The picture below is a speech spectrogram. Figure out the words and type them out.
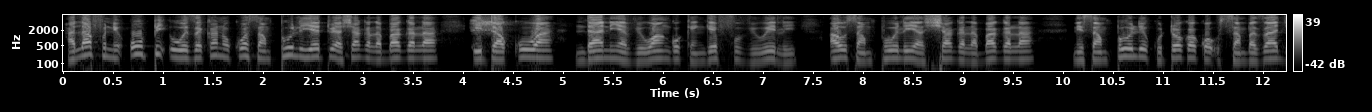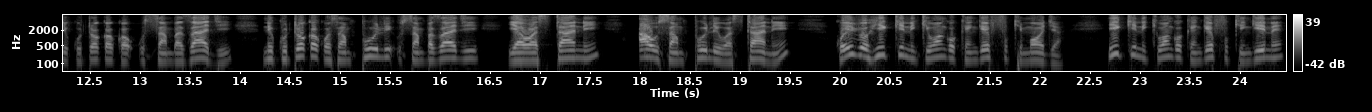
halafu ni upi uwezekano kuwa sampuli yetu ya shagala bagala itakuwa ndani ya viwango kengefu viwili au sampuli ya shagala bagala ni sampuli kutoka kwa usambazaji kutoka kwa usambazaji ni kutoka kwa sampuli usambazaji ya wastani au sampuli wastani. Kwa hivyo hiki ni kiwango kengefu kimoja. Hiki ni kiwango kengefu kingine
